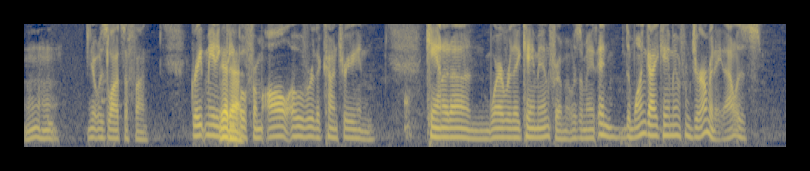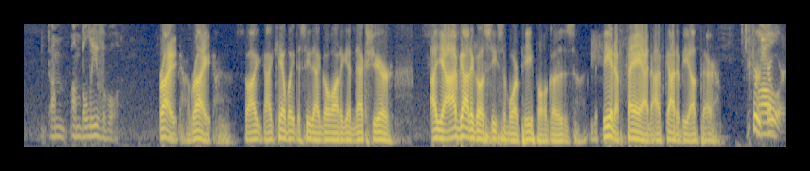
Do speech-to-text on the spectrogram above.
hmm It was lots of fun. Great meeting Yeah, that- people from all over the country and Canada and wherever they came in from. It was amazing. And the one guy came in from Germany. That was um, unbelievable. Right, right. So I, I can't wait to see that go on again next year. Uh, yeah, I've got to go see some more people because being a fan, I've got to be up there. For Well, sure.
